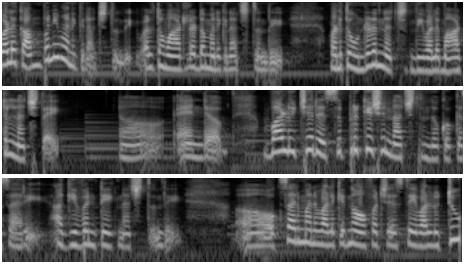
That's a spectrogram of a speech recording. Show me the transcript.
వాళ్ళ కంపెనీ మనకి నచ్చుతుంది. వాళ్ళతో మాట్లాడడం మనకి నచ్చుతుంది. వాళ్ళతో ఉండడం నచ్చుతుంది. వాళ్ళ మాటలు నచ్చుతాయి. అండ్ వాళ్ళు ఇచ్చే రెసిప్రికేషన్ నచ్చుతుంది ఒక్కొక్కసారి. ఆ గివ్ అండ్ టేక్ నచ్చుతుంది. ఒకసారి మనం వాళ్ళకి ఎన్నో ఆఫర్ చేస్తే వాళ్ళు టూ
